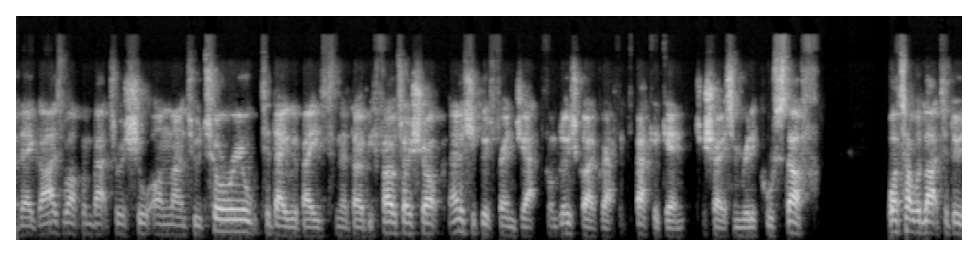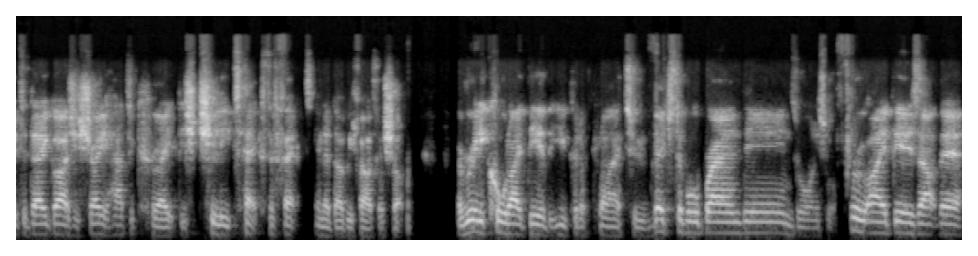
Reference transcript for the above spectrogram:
there guys, welcome back to a short online tutorial. Today we're based in Adobe Photoshop and it's your good friend Jack from Blue Sky Graphics back again to show you some really cool stuff. What I would like to do today guys is show you how to create this chili text effect in Adobe Photoshop. A really cool idea that you could apply to vegetable brandings or any sort of fruit ideas out there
